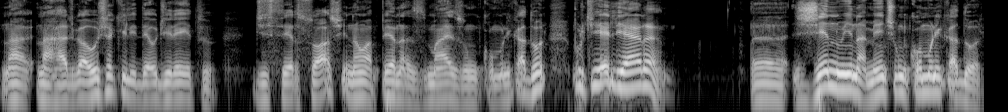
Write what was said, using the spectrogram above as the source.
na, na Rádio Gaúcha que lhe deu o direito de ser sócio e não apenas mais um comunicador, porque ele era uh, genuinamente um comunicador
